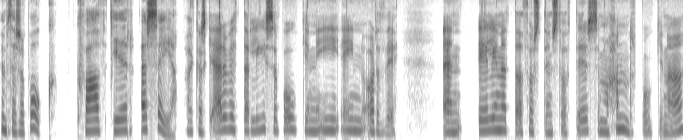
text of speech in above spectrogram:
um þessa bók. Hvað er að segja? Það er kannski erfitt að lýsa bókinni í einu orði, en Elínetta Þorsteinstóttir sem hannar bókina,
